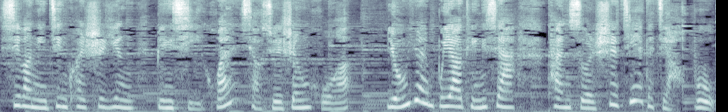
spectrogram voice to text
希望你尽快适应并喜欢小学生活，永远不要停下探索世界的脚步。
